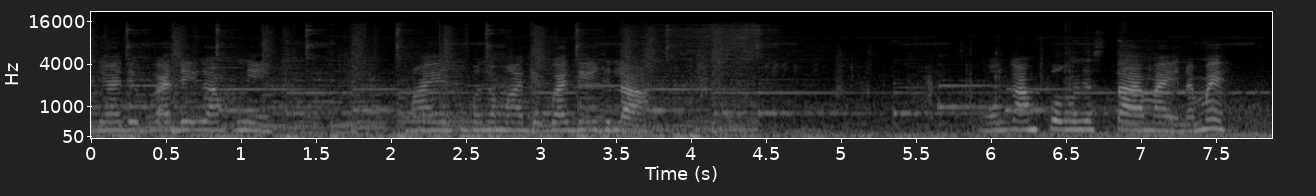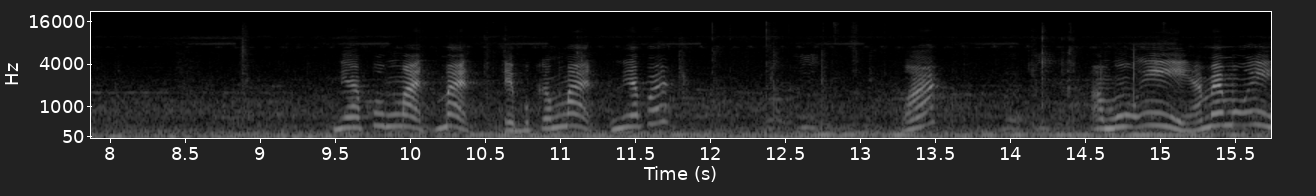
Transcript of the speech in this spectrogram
Dia adik-beradik ram ni. Main sama-sama adik-beradik je lah. Orang kampung punya style main lah mai. Ni apa mat? Mat? Eh bukan mat. Ni apa? Ah, Mu'i. Amai Mu'i.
